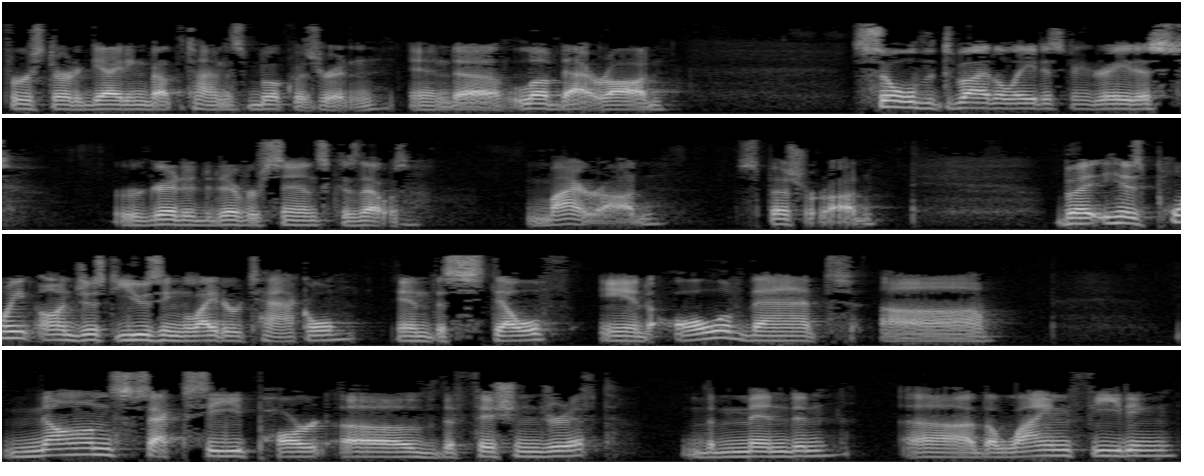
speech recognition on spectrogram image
first started guiding about the time this book was written, and uh, loved that rod. Sold it to buy the latest and greatest. Regretted it ever since because that was my rod, special rod. But his point on just using lighter tackle and the stealth and all of that uh, non sexy part of the fish and drift, the mending, uh, the line feeding,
